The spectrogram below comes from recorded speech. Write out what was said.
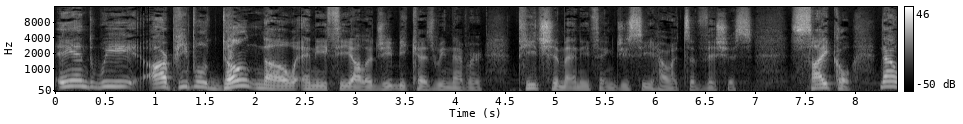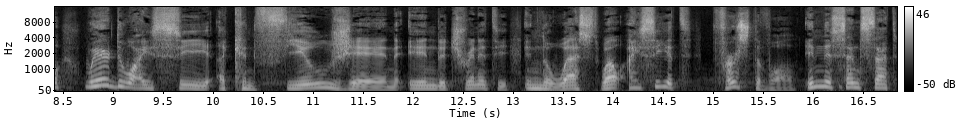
And we, our people don't know any theology because we never teach them anything. Do you see how it's a vicious cycle? Now, where do I see a confusion in the Trinity in the West? Well, I see it First of all, in the sense that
